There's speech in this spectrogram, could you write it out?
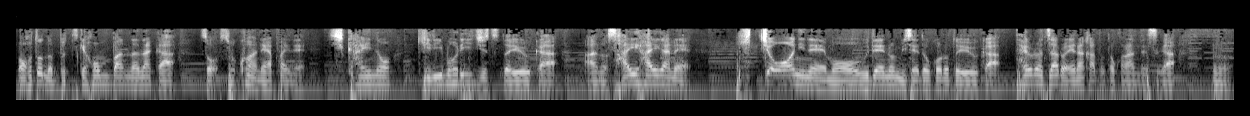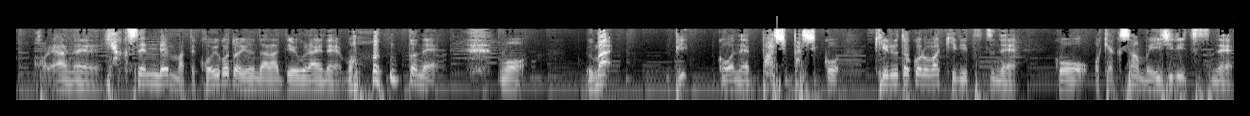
まあ、ほとんどぶっつけ本番な中、そう、そこはね、やっぱりね、司会の切り盛り術というか、あの、采配がね、非常にね、もう腕の見せ所というか、頼らざるを得なかったところなんですが、うん、これはね、百戦錬磨ってこういうことを言うんだなっていうぐらいね、もうほんとね、もう、うまい。び、こうね、バシバシこう、切るところは切りつつね、こう、お客さんもいじりつつね、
